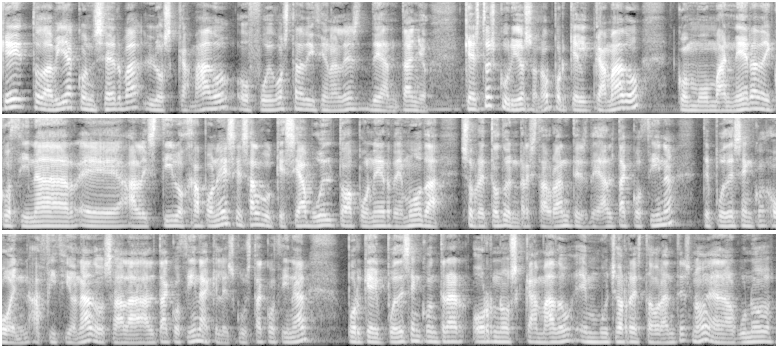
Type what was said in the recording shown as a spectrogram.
que todavía conserva los camado o fuegos tradicionales de antaño. Que esto es curioso, ¿no? Porque el camado, como manera de cocinar eh, al estilo japonés. Es algo que se ha vuelto a poner de moda, sobre todo en restaurantes de alta cocina, te puedes o en aficionados a la alta cocina que les gusta cocinar, porque puedes encontrar hornos kamado en muchos restaurantes, ¿no? En algunos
